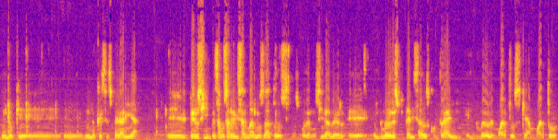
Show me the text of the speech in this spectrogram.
de lo que de lo que se esperaría. Eh, pero si empezamos a revisar más los datos, nos podemos ir a ver eh, el número de hospitalizados contra el, número de muertos que han muerto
